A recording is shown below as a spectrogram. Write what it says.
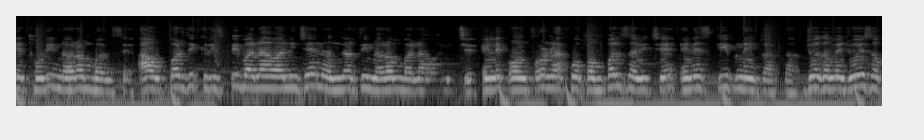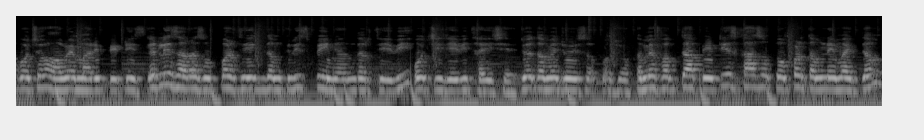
એ થોડી નરમ બનશે. આ ઉપરથી ક્રિસ્પી બનાવવાની છે અને અંદરથી નરમ બનાવવાની છે. એટલે કોર્નફ્લોર નાખવો કમ્પલસરી છે, એને સ્કીપ નહીં કરતા. જો તમે જોઈ શકો છો, હવે મારી પેટીસ કેટલી સરસ ઉપરથી એકદમ ક્રિસ્પી ને અંદરથી એવી ઓછી જેવી થઈ છે. જો તમે જોઈ શકો છો, તમે ફક્ત આ પેટીસ ખાશો તો પણ તમને એમાં એકદમ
